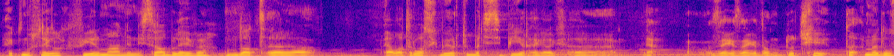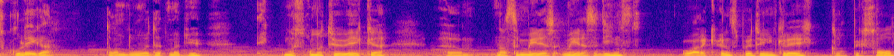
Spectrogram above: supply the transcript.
Ik moest eigenlijk vier maanden in die cel blijven, omdat uh, ja, wat er was gebeurd met die cipier eigenlijk, uh, ja, zij zeggen dan doet je dat met onze collega, dan doen we dit met u. Ik moest om de twee weken um, naar de medische, dienst, waar ik inspuitingen kreeg, klopixol.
